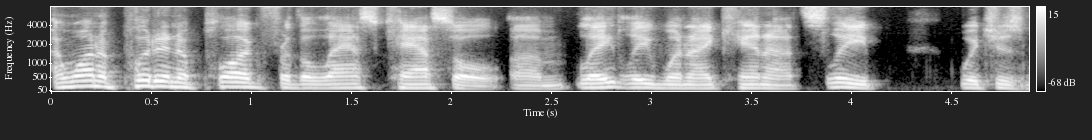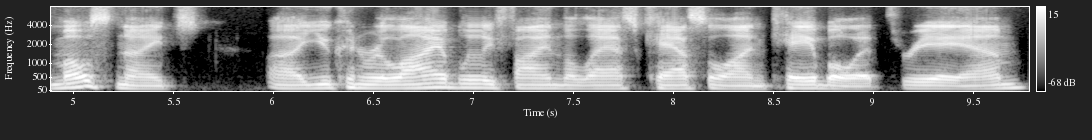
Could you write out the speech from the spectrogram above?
I want to put in a plug for The Last Castle. Um, lately, when I cannot sleep, which is most nights, uh, you can reliably find The Last Castle on cable at 3 a.m.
